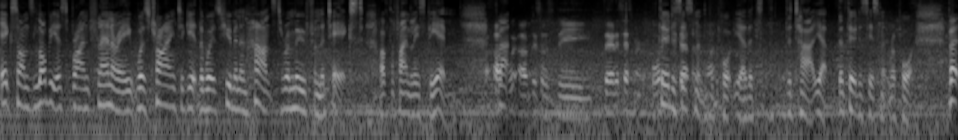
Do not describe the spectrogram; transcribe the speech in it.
Exxon's lobbyist, Brian Flannery, was trying to get the words human enhanced removed from the text of the final SPM. Uh, uh, this was the third assessment report? Third assessment report, yeah, the, the TAR, yeah, the third assessment report. But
